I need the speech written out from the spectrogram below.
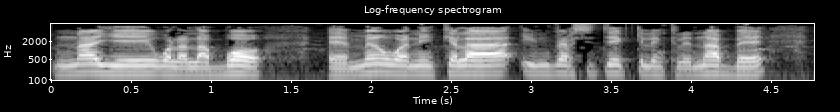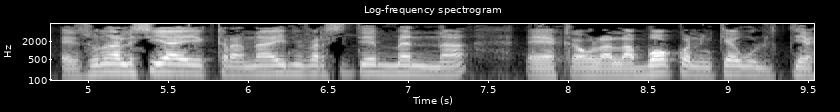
n'a ye walalabɔ eh, mɛn wani kɛla université kelen kelenna bɛɛ eh, journalisiya ye karanna université mɛn na eh, ka walalabɔ kɔni kɛ wulu tɛ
